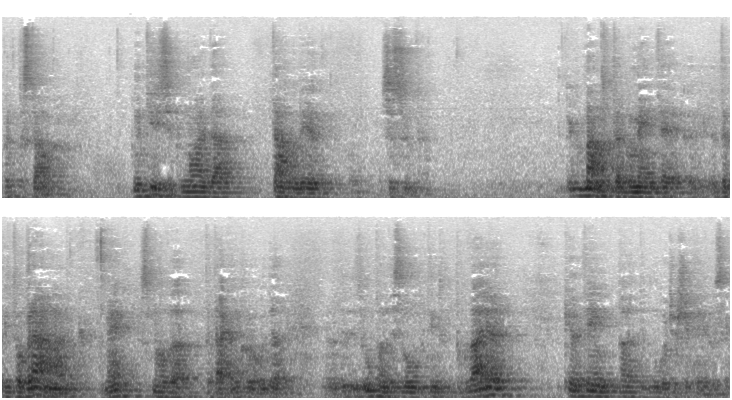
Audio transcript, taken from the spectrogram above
predpostavko, na kateri se po moje da ta model sesud. Imam tudi argumente, da bi to branil, ampak smo v, v takem krogu, da upam, da se bomo potem tudi pogovarjali, kaj o tem pa da mogoče še kaj vse.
